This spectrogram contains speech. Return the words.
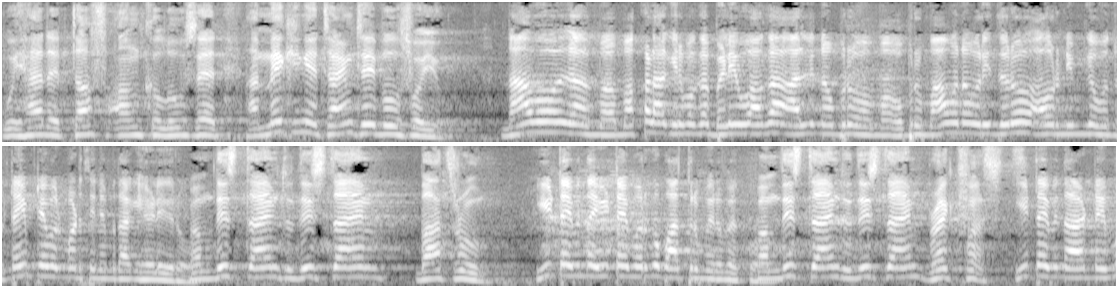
we had a tough uncle who said, I'm making a timetable for you. ನಾವು ಆ, ಮ- ಮಕ್ಕಳಾಗಿರುವಾಗ ಬೆಳೆಯುವಾಗ ಅಲ್ಲಿನ ಒಬ್ರು ಮ- ಒಬ್ರು ಮಾವನವರು ಇದ್ದರು ಅವ್ರು ನಿಮ್ಗೆ ಒಂದು ಟೈಮ್ ಟೇಬಲ್ ಮಾಡ್ತೀನಿ ಎಂಬುದಾಗಿ ಹೇಳಿದರು From this time to this time, bathroom. ಈ ಟೈಮಿಂದ ಈ ಟೈಮ್ ವರೆಗೂ ಬಾತ್ರೂಮ್ ಇರಬೇಕು From this time to this time, breakfast. ಈ ಟೈಮಿಂದ ಆ ಟೈಮ್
